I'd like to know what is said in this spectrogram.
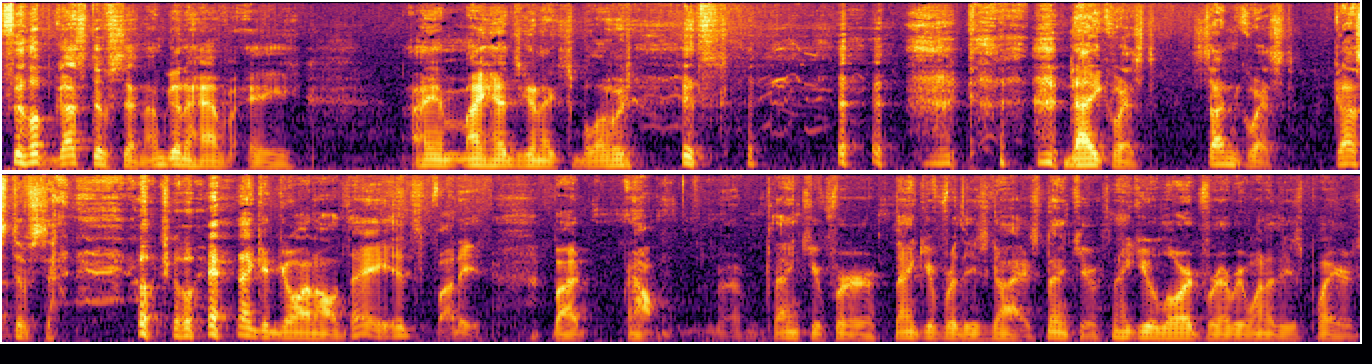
Filip Gustavsson. I'm going to have a, I am, my head's going to explode. It's Nyquist, Sunquist. Gustavsson. I could go on all day. It's funny, but well, um, thank you for thank you for these guys. Thank you, thank you, Lord, for every one of these players.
